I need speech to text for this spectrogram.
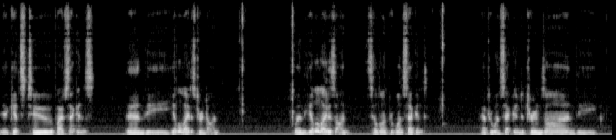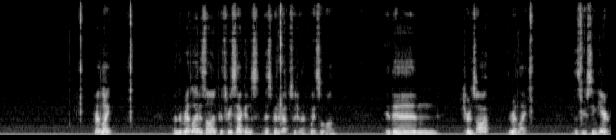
it gets to 5 seconds, then the yellow light is turned on. When the yellow light is on, it's held on for 1 second. After 1 second, it turns on the red light. When the red light is on for 3 seconds, I sped it up so we don't have to wait so long. It then turns off the red light. That's what you're seeing here.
